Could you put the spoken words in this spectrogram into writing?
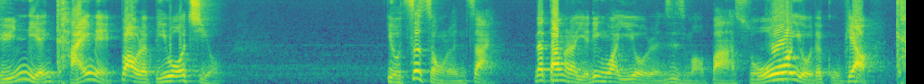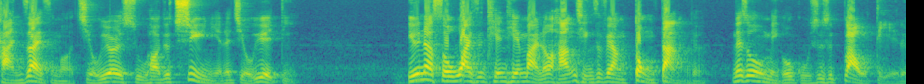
群联、凯美报的比我久，有这种人在。那当然也另外也有人是什么，把所有的股票砍在什么九月二十五号，就去年的九月底，因为那时候外资天天卖，然后行情是非常动荡的，那时候美国股市是暴跌的。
